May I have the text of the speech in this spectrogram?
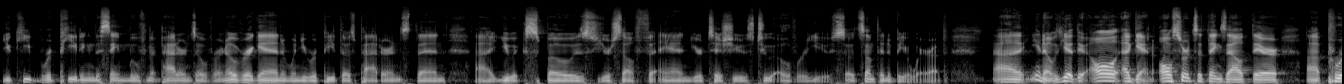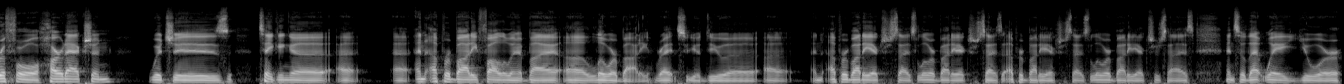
you keep repeating the same movement patterns over and over again. And when you repeat those patterns, then uh, you expose yourself and your tissues to overuse. So it's something to be aware of. Uh, you know, yeah, all again, all sorts of things out there. Uh, peripheral heart action, which is taking a, a uh, an upper body following it by a lower body, right? So you'll do a, a, an upper body exercise, lower body exercise, upper body exercise, lower body exercise, and so that way your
